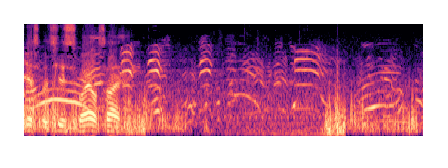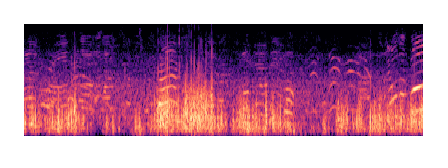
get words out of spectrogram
Yes, but she's way outside. Still the ball!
